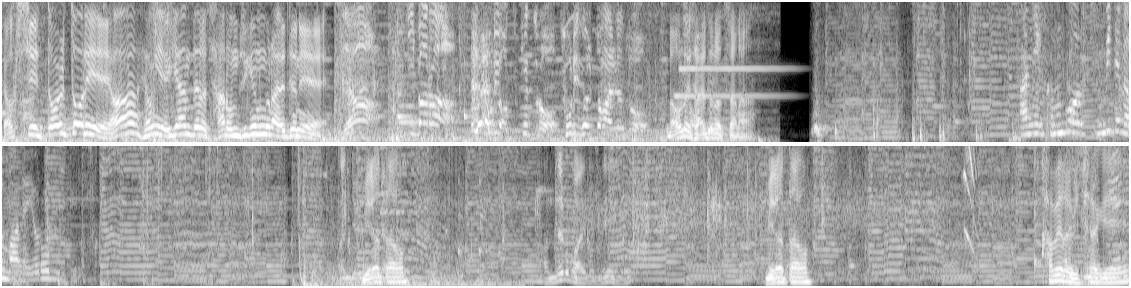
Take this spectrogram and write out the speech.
역시 똘똘이. 어? 형이 얘기한 대로 잘 움직이는구나 여전히. 야 이봐라. 소리 어떻게 들어? 소리 설정 알려줘. 나 원래 잘 들었잖아. 아니, 금고 준비되면 말해. 열어줄게. 아니, 미라 다운. 반대로 가야겠네 이거. 미라 다운. 카메라 위치하게.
